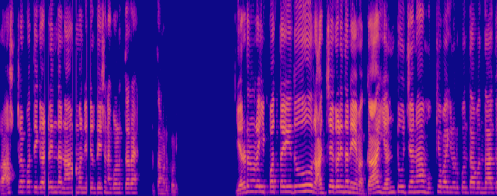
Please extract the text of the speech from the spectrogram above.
ರಾಷ್ಟ್ರಪತಿಗಳಿಂದ ನಾಮ ನಿರ್ದೇಶನಗೊಳ್ತಾರೆ ಅರ್ಥ ಮಾಡ್ಕೊಳ್ಳಿ. ಎರಡು ನೂರ ಇಪ್ಪತ್ತೈದು ರಾಜ್ಯಗಳಿಂದ ನೇಮಕ ಎಂಟು ಜನ ಮುಖ್ಯವಾಗಿ ನೋಡ್ಕೊಂತ ಬಂದಾಗ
